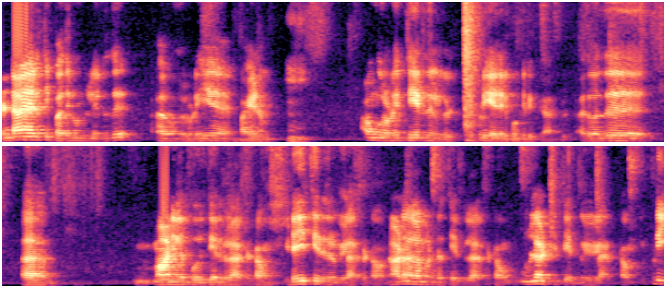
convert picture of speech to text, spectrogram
ரெண்டாயிரத்தி பதினொன்றிலிருந்து அவங்களுடைய பயணம் அவங்களுடைய தேர்தல்கள் எப்படி எதிர்கொண்டிருக்கிறார்கள்? அது வந்து மாநில பொதுத் தேர்தலாக இருக்கட்டும் இடைத்தேர்தல்களாக இருக்கட்டும் நாடாளுமன்ற தேர்தலாக இருக்கட்டும் உள்ளாட்சி தேர்தல்களாக இருக்கட்டும் இப்படி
